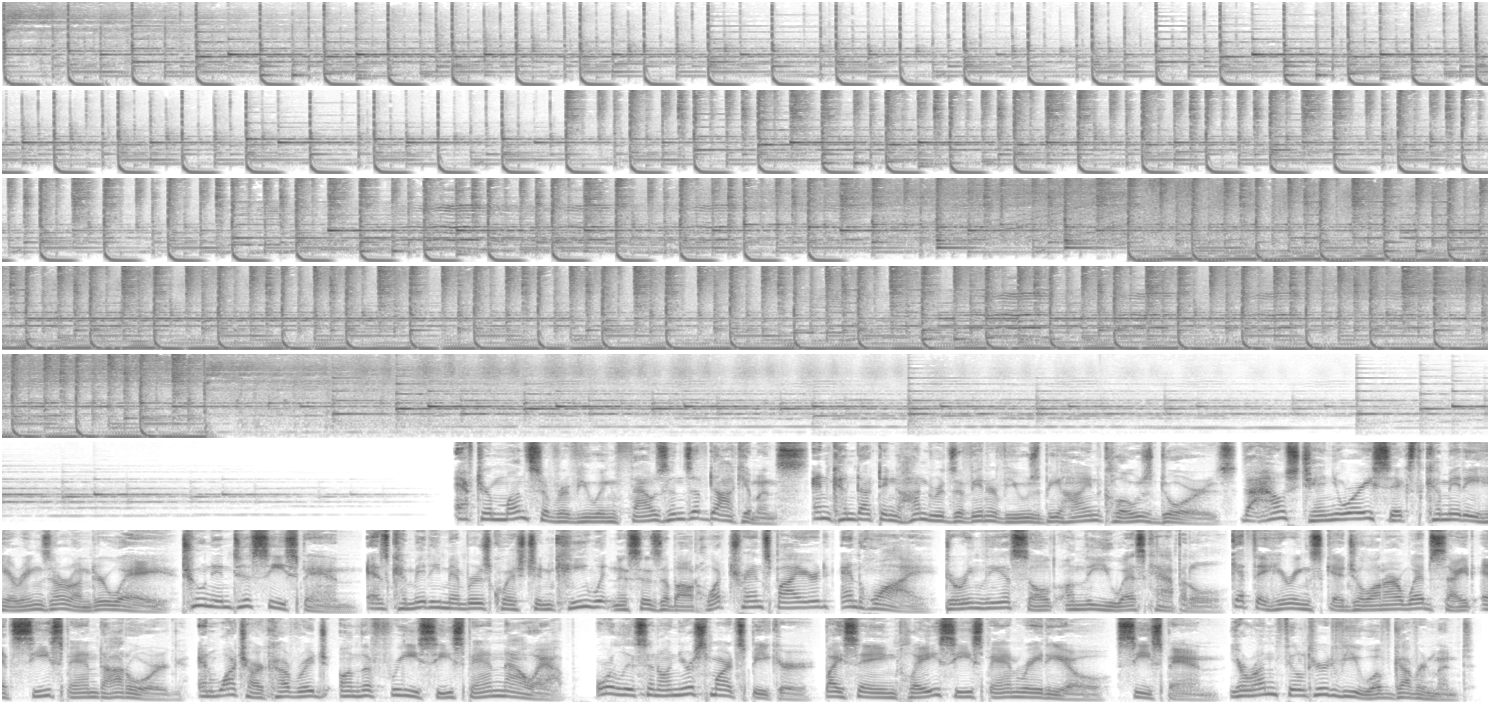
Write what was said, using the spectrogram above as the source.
After months of reviewing thousands of documents and conducting hundreds of interviews behind closed doors, the House January 6th committee hearings are underway. Tune in to C SPAN as committee members question key witnesses about what transpired and why during the assault on the U.S. Capitol. Get the hearing schedule on our website at cspan.org and watch our coverage on the free C SPAN Now app or listen on your smart speaker by saying play C-SPAN radio. C-SPAN, your unfiltered view of government.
